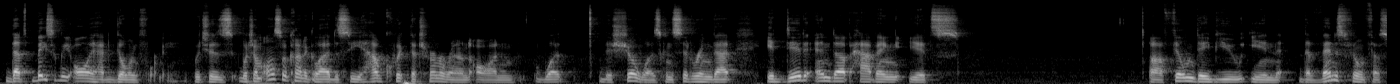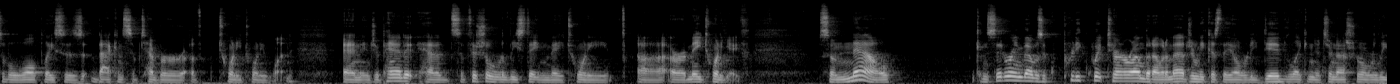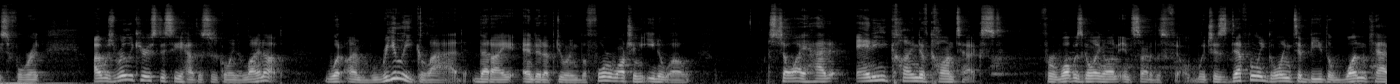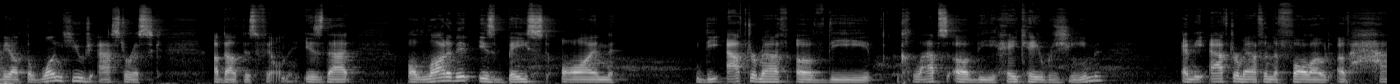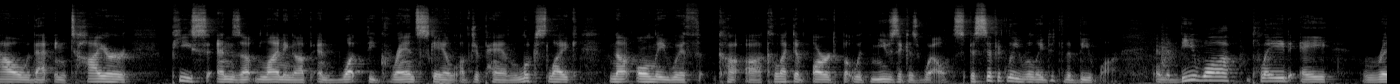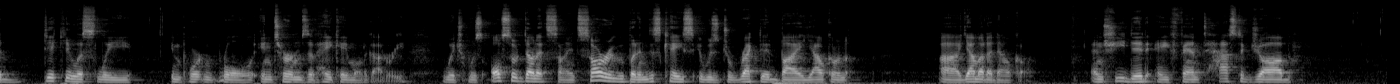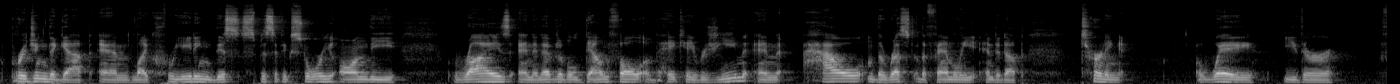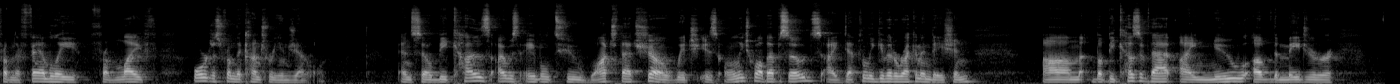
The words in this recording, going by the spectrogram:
that's basically all I had going for me, which is which I'm also kind of glad to see how quick the turnaround on what this show was, considering that it did end up having its uh, film debut in the Venice Film Festival, of all places, back in September of 2021, and in Japan it had its official release date in May 20 uh, or May 28th. So now considering that was a pretty quick turnaround, but I would imagine because they already did like an international release for it, I was really curious to see how this was going to line up. What I'm really glad that I ended up doing before watching Inu-Oh, so I had any kind of context for what was going on inside of this film, which is definitely going to be the one caveat, the one huge asterisk about this film, is that a lot of it is based on the aftermath of the collapse of the Heike regime and the aftermath and the fallout of how that entire piece ends up lining up and what the grand scale of Japan looks like, not only with co- uh, collective art, but with music as well, specifically related to the biwa. And the biwa played a ridiculously important role in terms of Heike Monogatari, which was also done at Science Saru, but in this case it was directed by Yauko, uh, Yamada Naoko. And she did a fantastic job bridging the gap and like creating this specific story on the rise and inevitable downfall of the Heike regime and how the rest of the family ended up turning away either from their family, from life, or just from the country in general. And so, because I was able to watch that show, which is only 12 episodes, I definitely give it a recommendation. Um, but because of that, I knew of the major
